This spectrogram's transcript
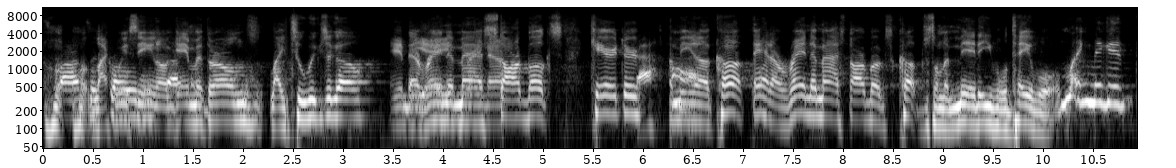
sponsored like we seen on stuff. Game of Thrones like two weeks ago. And that NBA random right ass now. Starbucks character. I mean, a cup. They had a random ass Starbucks cup just on the medieval table. I'm like, nigga,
